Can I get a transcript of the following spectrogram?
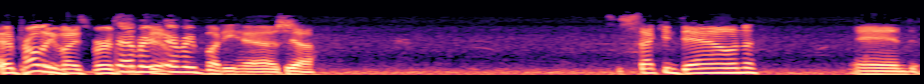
And probably vice versa. every, too. everybody has. Yeah. So second down and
